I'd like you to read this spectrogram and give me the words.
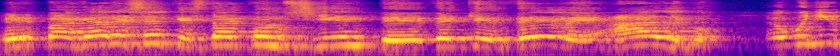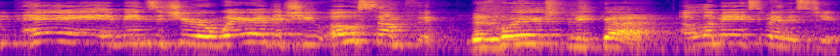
El pagar es el que está consciente de que debe algo. When you pay, it means that you're aware that you owe something. Les voy a explicar. Uh, let me explain this to you.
